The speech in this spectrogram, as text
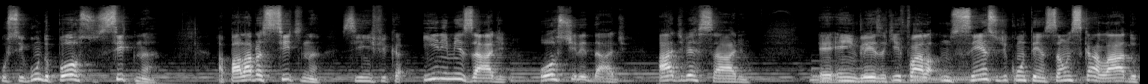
O segundo poço, sitna. A palavra sitna significa inimizade, hostilidade, adversário. É, em inglês aqui fala um senso de contenção escalado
